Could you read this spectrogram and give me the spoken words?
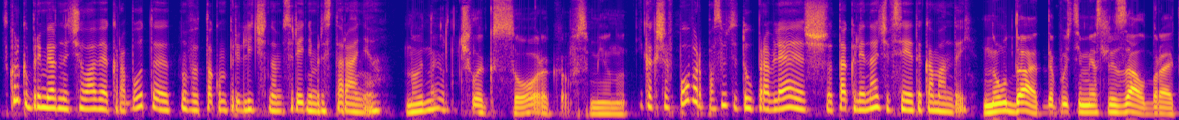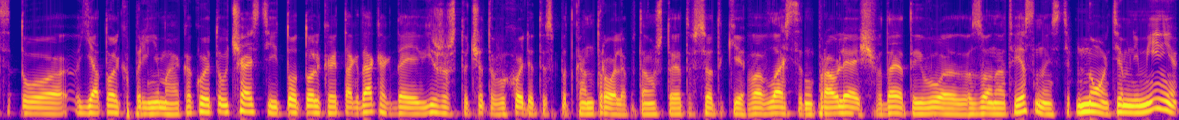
Сколько примерно человек работает ну, в таком приличном среднем ресторане? Ну, и, наверное, человек 40 в смену. И как шеф-повар, по сути, ты управляешь так или иначе всей этой командой. Ну да, допустим, если зал брать, то я только принимаю какое-то участие, и то только тогда, когда я вижу, что что-то выходит из-под контроля, потому что это все-таки во власти управляющего, да, это его зона ответственности. Но, тем не менее,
